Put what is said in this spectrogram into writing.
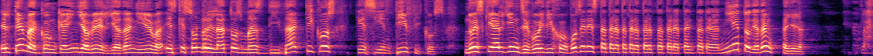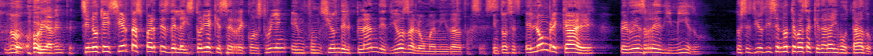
el tema con Caín y Abel y Adán y Eva es que son relatos más didácticos que científicos. No es que alguien llegó y dijo, vos eres tatara, tatara, tatara, tatara, nieto de Adán. Ay, ay, ay. No, Obviamente. sino que hay ciertas partes de la historia que se reconstruyen en función del plan de Dios a la humanidad. Así es. Entonces, el hombre cae, pero es redimido. Entonces Dios dice, no te vas a quedar ahí botado,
